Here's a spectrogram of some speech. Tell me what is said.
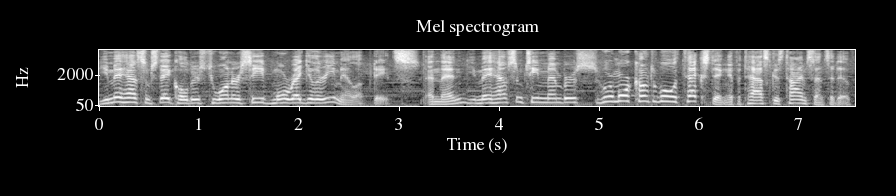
you may have some stakeholders who want to receive more regular email updates, and then you may have some team members who are more comfortable with texting if a task is time sensitive.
